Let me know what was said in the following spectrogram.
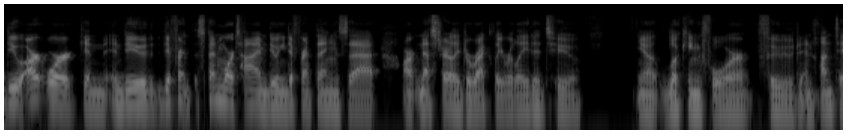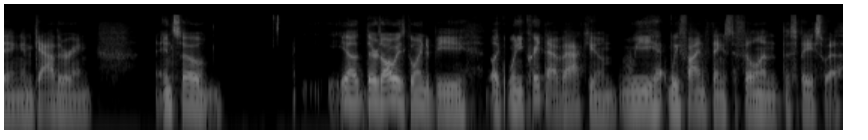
do artwork and and do different spend more time doing different things that aren't necessarily directly related to you know looking for food and hunting and gathering and so you know there's always going to be like when you create that vacuum we we find things to fill in the space with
